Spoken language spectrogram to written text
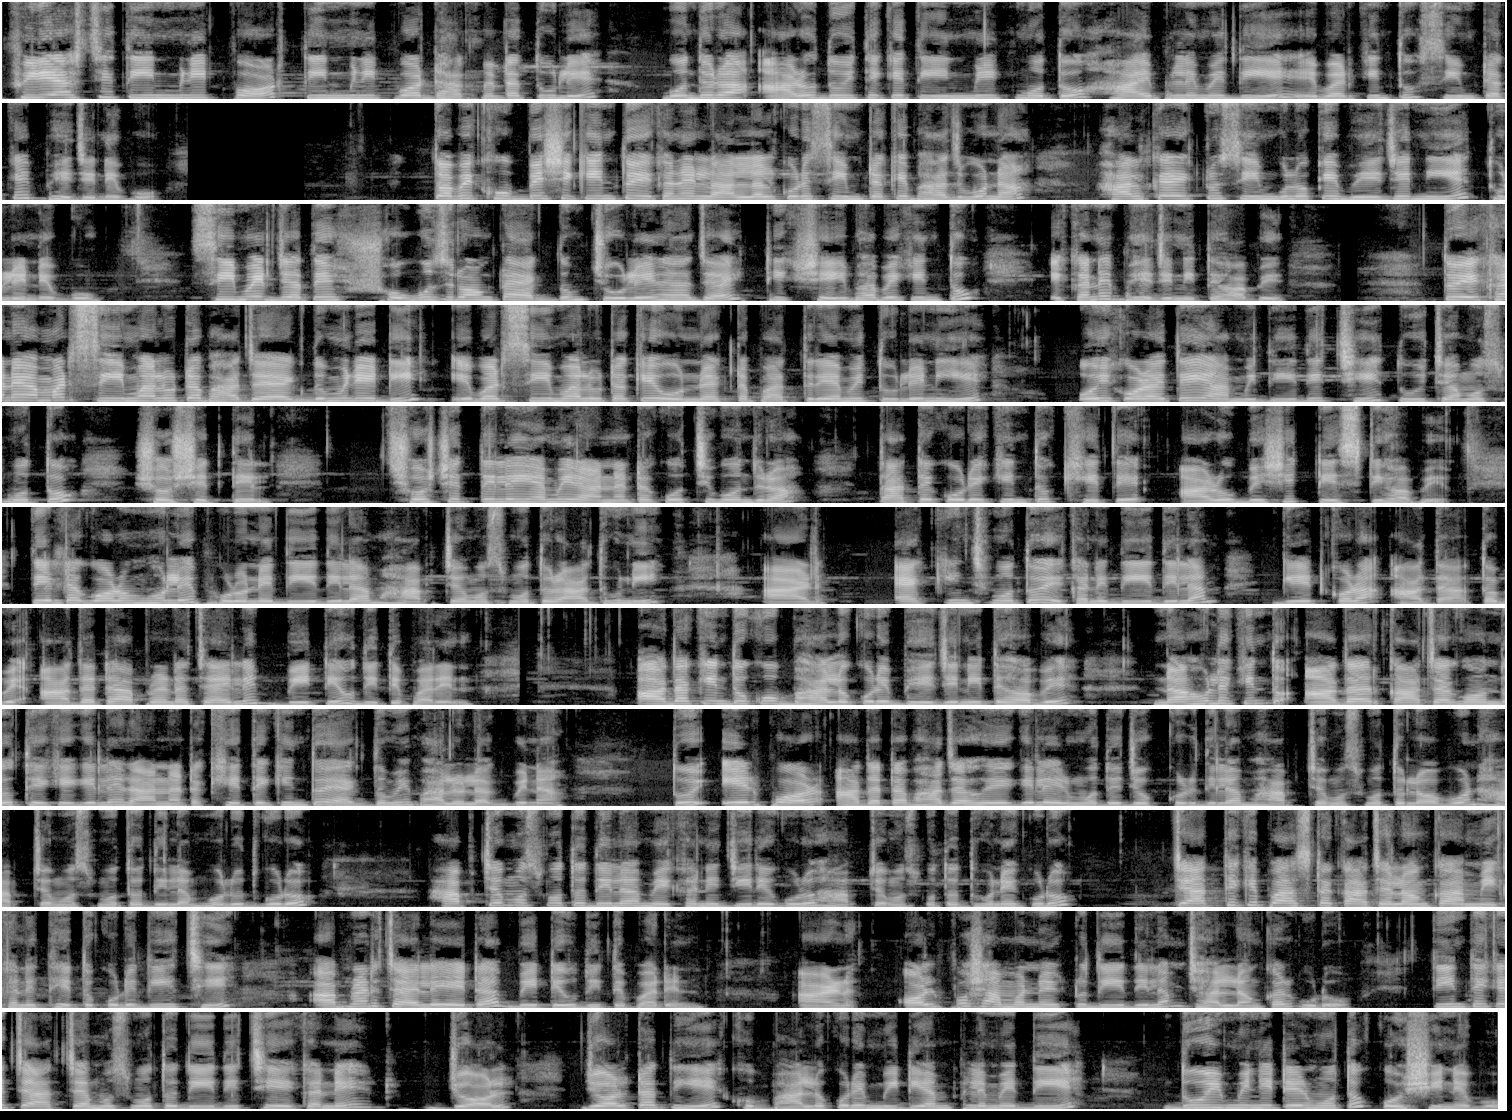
ফিরে আসছি তিন মিনিট পর, তিন মিনিট পর ঢাকনাটা তুলে বন্ধুরা আরও দুই থেকে তিন মিনিট মতো হাই ফ্লেমে দিয়ে এবার কিন্তু সিমটাকে ভেজে নেব। তবে খুব বেশি কিন্তু এখানে লাল লাল করে সিমটাকে ভাজবো না, হালকা একটু সিমগুলোকে ভেজে নিয়ে তুলে নেব। সিমের যাতে সবুজ রঙটা একদম চলে না যায়, ঠিক সেইভাবে কিন্তু এখানে ভেজে নিতে হবে। তো এখানে আমার সিম আলুটা ভাজা একদমই রেডি এবার সিম আলুটাকে অন্য একটা পাত্রে আমি তুলে নিয়ে ওই কড়াইতেই আমি দিয়ে দিচ্ছি দুই চামচ মতো সর্ষের তেল। সর্ষের তেলেই আমি রান্নাটা করছি বন্ধুরা, তাতে করে কিন্তু খেতে আরও বেশি টেস্টি হবে। তেলটা গরম হলে ফোড়নে দিয়ে দিলাম হাফ চামচ মতো রাঁধুনি আর এক ইঞ্চ মতো এখানে দিয়ে দিলাম গ্রেট করা আদা। তবে আদাটা আপনারা চাইলে বেটেও দিতে পারেন। আদা কিন্তু খুব ভালো করে ভেজে নিতে হবে। না হলে কিন্তু আদার কাঁচা গন্ধ থেকে গেলে রান্নাটা খেতে কিন্তু একদমই ভালো লাগবে না। তো এরপর আদাটা ভাজা হয়ে গেলে এর মধ্যে যোগ করে দিলাম হাফ চামচ মতো লবণ, হাফ চামচ মতো দিলাম হলুদ গুঁড়ো, হাফ চামচ মতো দিলাম এখানে জিরে গুঁড়ো, হাফ চামচ মতো ধনে গুঁড়ো। চার থেকে পাঁচটা কাঁচা লঙ্কা আমি এখানে থেতো করে দিয়েছি। আপনারা চাইলে এটা বেটেও দিতে পারেন। আর অল্প সামান্য একটু দিয়ে দিলাম ঝাল লঙ্কার গুঁড়ো। তিন থেকে চার চামচ মতো দিয়ে দিচ্ছি এখানে জল। জলটা দিয়ে খুব ভালো করে মিডিয়াম ফ্লেমে দিয়ে দুই মিনিটের মতো কষিয়ে নেব।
